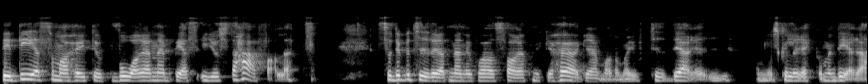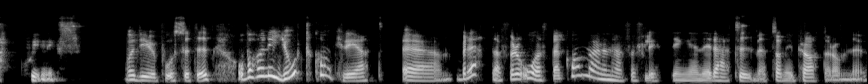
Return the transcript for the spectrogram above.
Det är det som har höjt upp våran NPS i just det här fallet. Så det betyder att människor har svarat mycket högre än vad de har gjort tidigare i om de skulle rekommendera Quinix. Och det är ju positivt. Och vad har ni gjort konkret, eh, berätta, för att åstadkomma den här förflyttningen i det här teamet som vi pratar om nu?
